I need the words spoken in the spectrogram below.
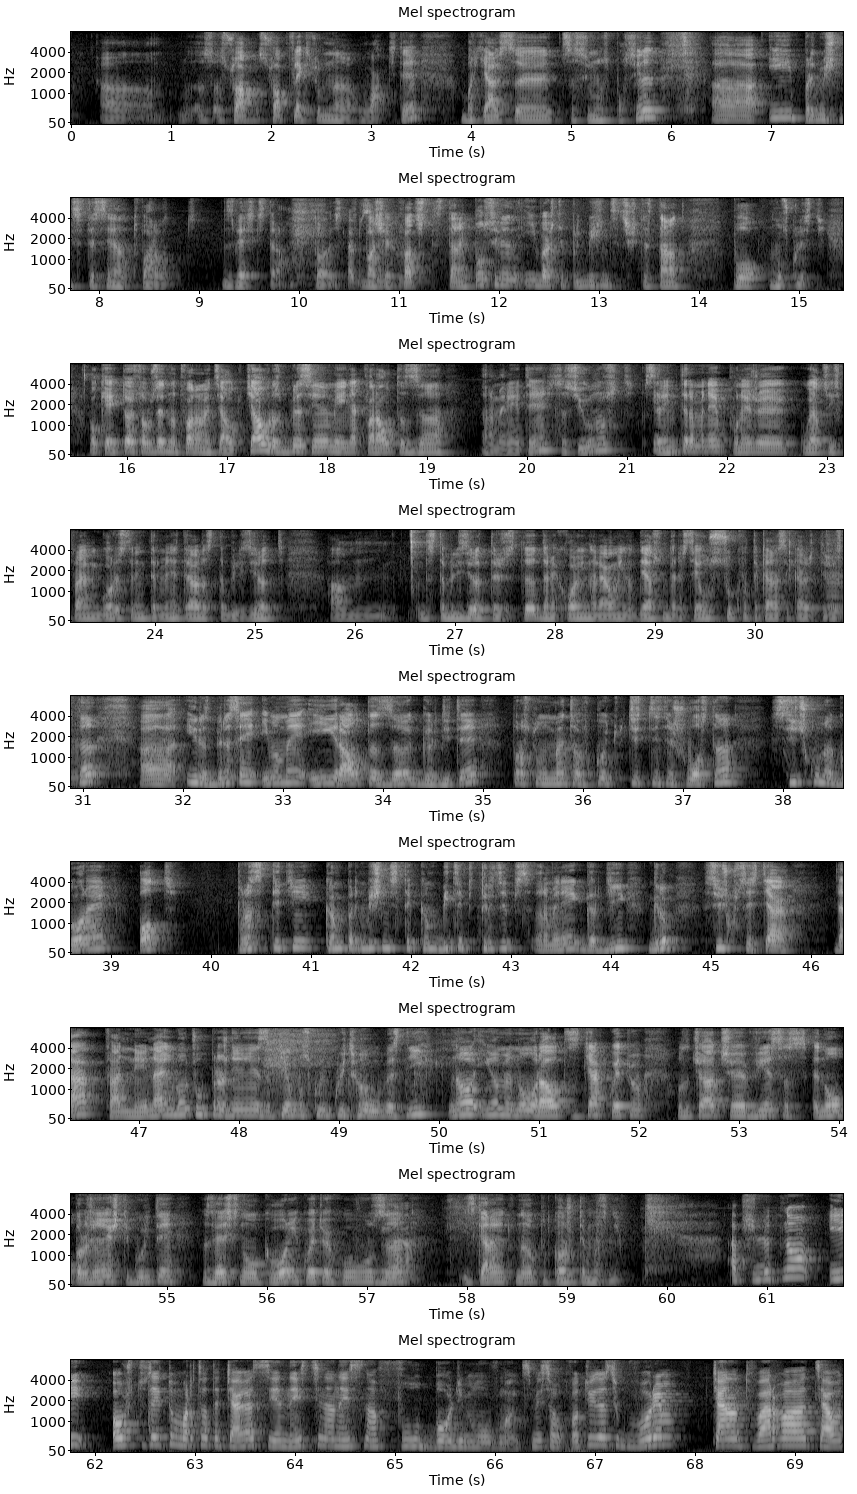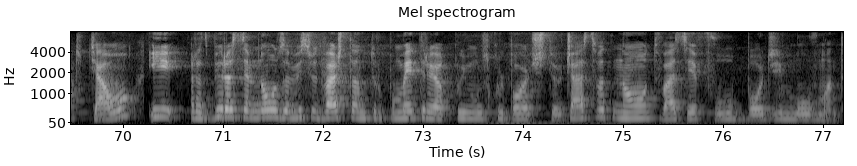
слаб, слаб флексор на лактите, брахиалис е със силност по-силен а, и предмишниците се натоварват зверски здраво. Тоест, Абсолютно. вашия хват ще стане по-силен и вашите предмишници ще станат по-мускулисти. Окей, okay, т.е. обзет натваряме цялото тяло. Разбира се, имаме и някаква работа за раменете, със сигурност. Средните рамене, понеже когато се изправим горе, средните рамене трябва да стабилизират ам, да стабилизират тежестта, да не ходи наляво и надясно, да не се усуква, така да се каже, тежестта. А, и разбира се, имаме и работа за гърдите, Просто момента, в който ти стиснеш лоста, всичко нагоре от пръстите ти към предмишниците, към бицепс, трицепс, рамене, гърди, гръб, всичко се стяга. Да, това не е най-доброто упражнение за тия мускули, които обясних, но имаме много работа за тях, което означава, че вие с едно упражнение ще горите зверски много калории, което е хубаво за да. изгарянето на подкожните мъзни. Абсолютно и общо взето мъртвата тяга си е наистина, наистина full body movement. В смисъл, каквото и да си говорим, тя натоварва цялото тяло и разбира се, много зависи от вашата антропометрия, кои мускули повече ще участват, но това си е full body movement.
